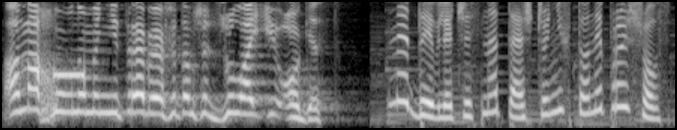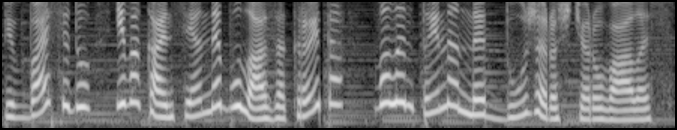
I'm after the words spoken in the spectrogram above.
А нахуй воно мені треба, якщо там ще Джулай і Огіст? Не дивлячись на те, що ніхто не пройшов співбесіду і вакансія не була закрита, Валентина не дуже розчарувалась.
